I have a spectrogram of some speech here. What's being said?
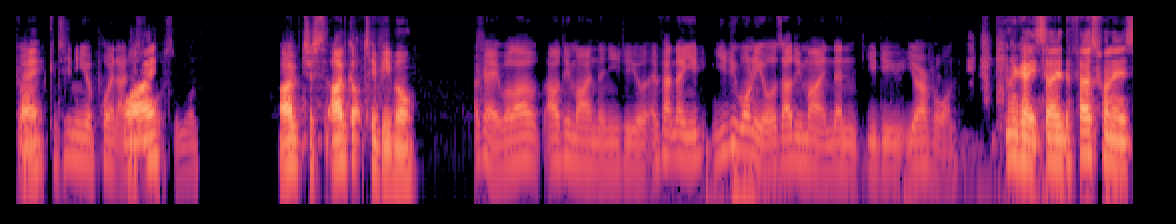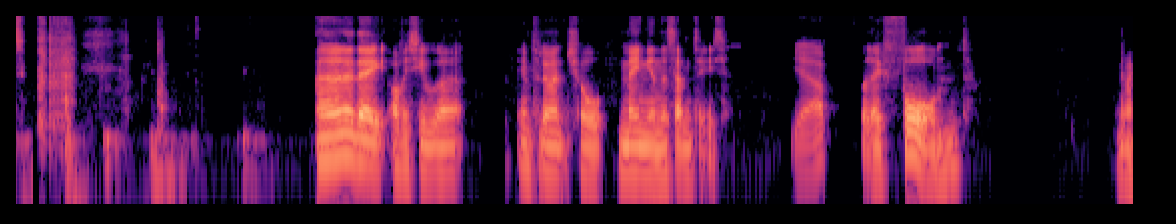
Go on, Okay. continue your point. I Why? Just someone. I've just I've got two people. Okay, well I'll I'll do mine, then you do your. In fact, no, you you do one of yours. I'll do mine, then you do your other one. Okay, so the first one is, and I know they obviously were influential mainly in the seventies, Yeah. but they formed, in, I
